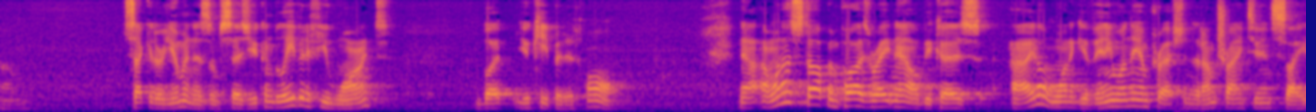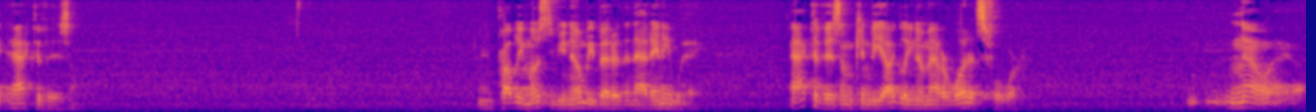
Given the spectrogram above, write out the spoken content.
Um, secular humanism says you can believe it if you want, but you keep it at home. Now, I want to stop and pause right now because I don't want to give anyone the impression that I'm trying to incite activism. And probably most of you know me better than that anyway. Activism can be ugly no matter what it's for. No,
